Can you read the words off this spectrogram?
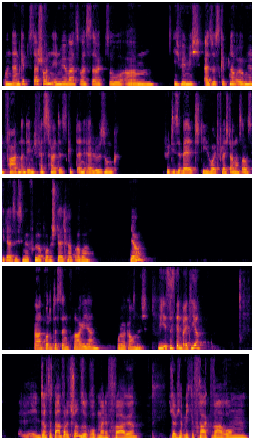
Und dann gibt es da schon in mir was, was sagt so, ähm, ich will mich, also es gibt noch irgendeinen Faden, an dem ich festhalte, es gibt eine Erlösung für diese Welt, die heute vielleicht anders aussieht, als ich sie mir früher vorgestellt habe. Aber ja. Beantwortet das deine Frage, Jan? Oder gar nicht? Wie ist es denn bei dir? Doch, das beantwortet schon so grob meine Frage. Ich glaube, ich habe mich gefragt, warum,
